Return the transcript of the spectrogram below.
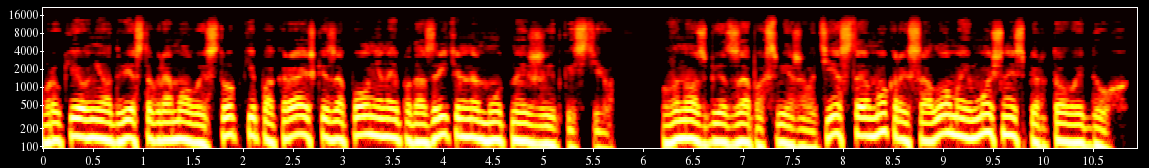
В руке у него две стограммовые стопки, по краешке заполненные подозрительно мутной жидкостью. В нос бьет запах свежего теста, мокрой соломы и мощный спиртовый дух.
